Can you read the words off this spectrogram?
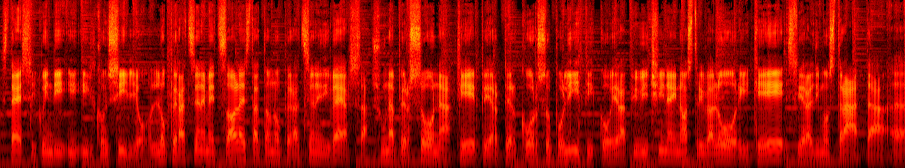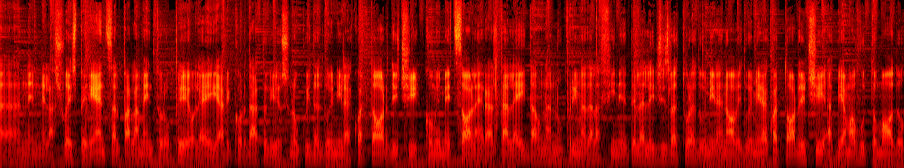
stessi, quindi il Consiglio. L'operazione Mezzola è stata un'operazione diversa diversa. Su una persona che per percorso politico era più vicina ai nostri valori, che si era dimostrata eh, nella sua esperienza al Parlamento europeo. Lei ha ricordato che io sono qui dal 2014 come Mezzola, in realtà lei da un anno prima dalla fine della legislatura 2009-2014 abbiamo avuto modo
